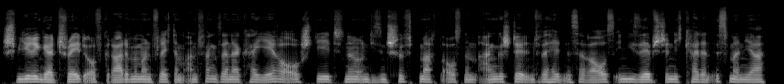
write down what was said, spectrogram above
schwieriger Trade-off, gerade wenn man vielleicht am Anfang seiner Karriere auch steht ne, und diesen Shift macht aus einem Angestelltenverhältnis heraus in die Selbstständigkeit, dann ist man ja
